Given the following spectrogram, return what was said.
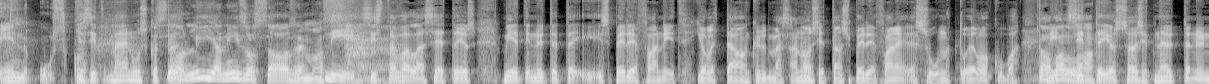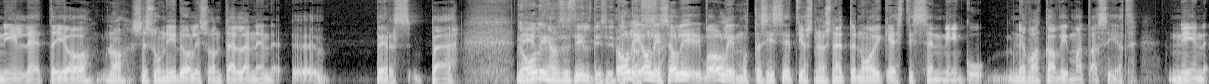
en usko. Ja sit mä en usko, että... Se on liian isossa asemassa. Niin, siis tavallaan se, että jos mietin nyt, että Spede-fanit, jolle tämä on kyllä, mä sanoisin, että tämä on Spede-faneille suunnattu elokuva, Tavallaan. niin sitten jos sä olisit näyttänyt niille, että joo, no se sun idolis on tällainen ö, perspää. No olihan se silti sitä Oli, tässä. oli, se oli, oli, mutta siis, että jos ne olisi näyttänyt oikeasti sen niin kuin, ne vakavimmat asiat, niin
